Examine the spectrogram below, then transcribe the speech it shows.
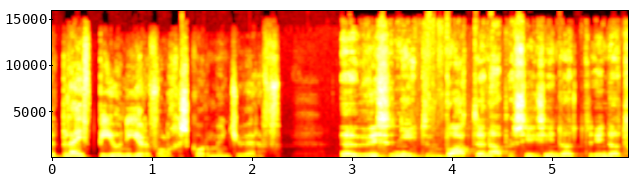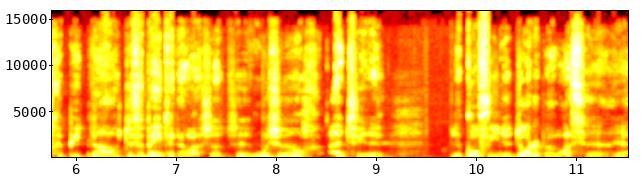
Het blijft pionieren volgens Korremuntjewerf. Uh, we wisten niet wat er nou precies in dat, in dat gebied nou te verbeteren was. Dat uh, moesten we nog uitvinden. De koffie in de dorpen was ja,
